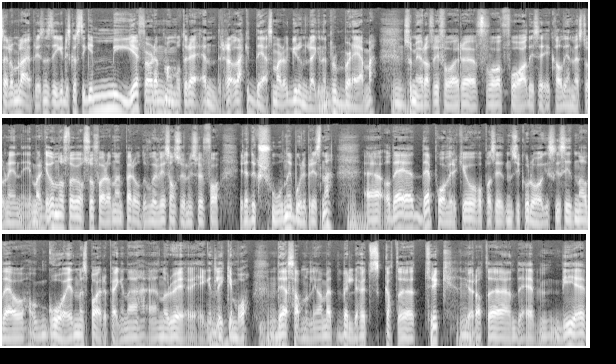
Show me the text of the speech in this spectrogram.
selv om leieprisen stiger, de skal stige mye før det på mange måter endrer seg. Og det er ikke det som er det grunnleggende problemet som gjør at vi får eh, få, av disse kall investorene inn i markedet. Og nå står vi også foran en periode hvor vi sannsynligvis vil få reduksjon i boligprisene. Mm. og det, det påvirker jo håper jeg, den psykologiske siden av det å, å gå inn med sparepengene eh, når du egentlig ikke må. Det sammenligna med et veldig høyt skattetrykk gjør at eh, det, vi er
